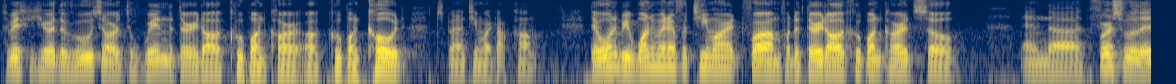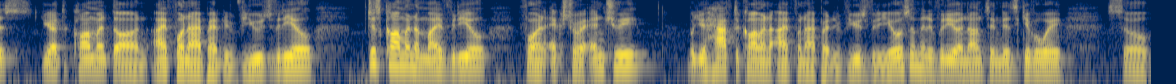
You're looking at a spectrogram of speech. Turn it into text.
So basically, here are the rules in order to win the thirty dollar coupon card uh, coupon code to spend on Tmart.com there will only be one winner for Tmart for um for the thirty dollar coupon card. So, and uh, first rule is you have to comment on iPhone iPad reviews video. Just comment on my video for an extra entry, but you have to comment on iPhone iPad reviews video. Also made a video announcing this giveaway, so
